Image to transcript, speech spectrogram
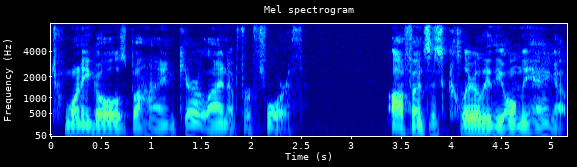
20 goals behind Carolina for fourth. Offense is clearly the only hangup.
